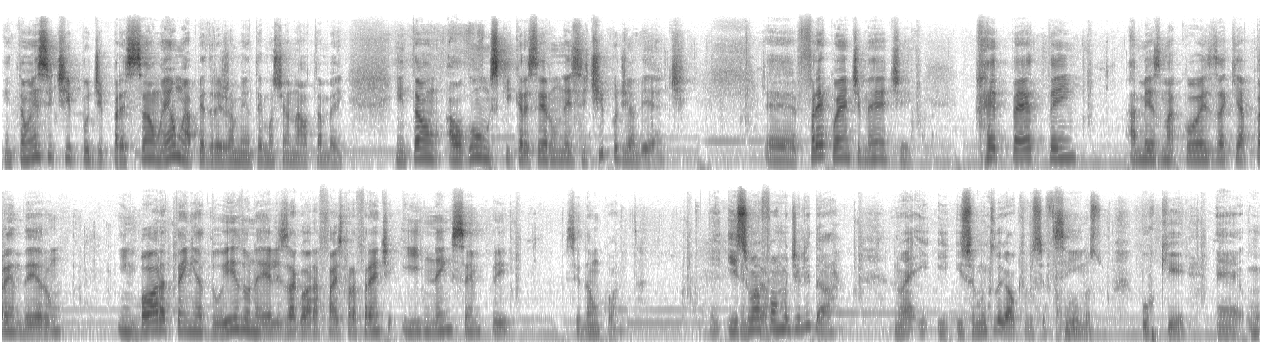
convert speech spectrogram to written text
Então, esse tipo de pressão é um apedrejamento emocional também. Então, alguns que cresceram nesse tipo de ambiente, é, frequentemente repetem a mesma coisa que aprenderam, embora tenha doído neles, agora faz para frente e nem sempre se dão conta. Isso então, é uma então. forma de lidar. Não é? E, e isso é muito legal que você falou, Sim. porque é, um,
